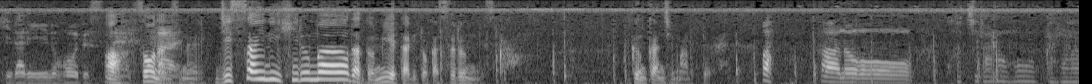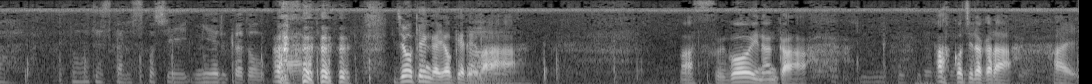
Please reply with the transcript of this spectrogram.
左の方ですね。あそうなんですね、はい。実際に昼間だと見えたりとかするんですか？軍艦島って。ああのーこちらの方からどうですかね？少し見えるかどうか。条件が良ければ。あすごいなんかあこちらから。はい。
